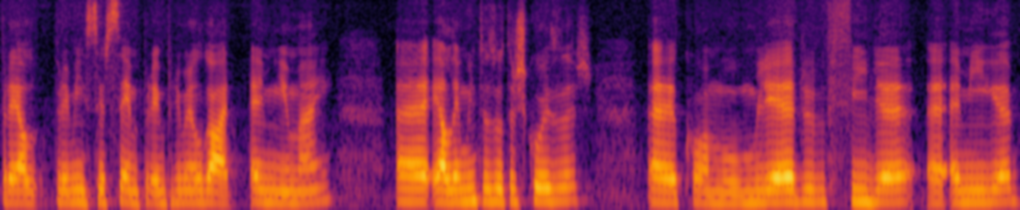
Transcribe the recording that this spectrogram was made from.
para, ela, para mim ser sempre, em primeiro lugar, a minha mãe, uh, ela é muitas outras coisas, como mulher, filha, amiga,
